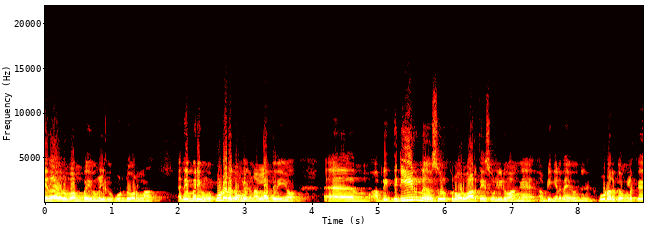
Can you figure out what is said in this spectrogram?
ஏதாவது ஒரு வம்பை இவங்களுக்கு கொண்டு வரலாம். அதே மாதிரி இவங்க கூட இருக்கவங்களுக்கு நல்லா தெரியும். அப்படி திடீர்னு சுருக்குன்னு ஒரு வார்த்தையை சொல்லிடுவாங்க அப்படிங்கிறத இவங்களுக்கு கூட இருக்கவங்களுக்கு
